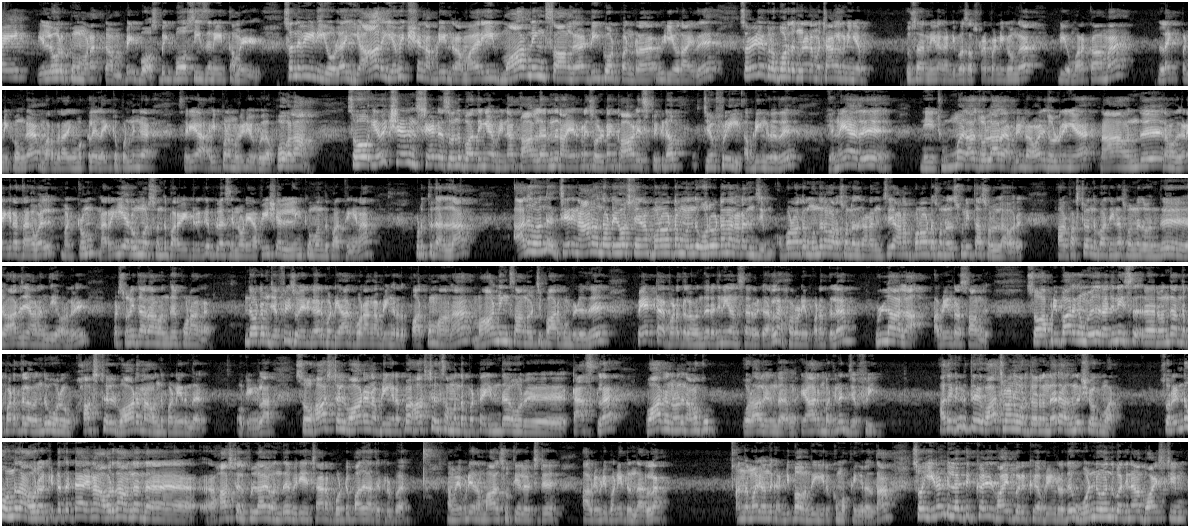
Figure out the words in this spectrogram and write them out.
Hi எல்லோருக்கும் வணக்கம். Bigg Boss Bigg Boss season eight Tamil. So இந்த வீடியோவில் யார் எவிக்ஷன் அப்படின்ற மாதிரி மார்னிங் சாங்கை டீகோட் பண்ணுற வீடியோ தான் இது. ஸோ வீடியோக்குள்ளே போகிறதுக்கு முன்னாடி நம்ம சேனலுக்கு நீங்கள் புதுசாக இருந்தீங்கன்னா கண்டிப்பாக சப்ஸ்கிரைப் பண்ணிக்கோங்க. வீடியோ மறக்காமல் லைக் பண்ணிக்கோங்க. மறந்துடாதீங்க மக்களே லைக் பண்ணுங்கள் சரியா? இப்போ நம்ம வீடியோக்குள்ளே போகலாம். ஸோ எவிக்ஷன் ஸ்டேட்டஸ் வந்து பார்த்தீங்க அப்படின்னா காலிலேருந்து நான் ஏற்கனவே சொல்லிட்டேன். Card is picked up Jeffrey அப்படிங்கிறது. என்னையா அது நீ சும்மா ஏதாவது சொல்லாத அப்படின்ற மாதிரி சொல்கிறீங்க நான் வந்து நமக்கு கிடைக்கிற தகவல் மற்றும் நிறைய ரூமர்ஸ் வந்து பரவிட்டு இருக்கு. ப்ளஸ் என்னுடைய அஃபீஷியல் லிங்க்கும் வந்து பார்த்தீங்கன்னா கொடுத்தது அதுதான். அது வந்து சரி நானும் வந்து வட்டம் யோசிச்சேன். போன வட்டம் வந்து ஒரு வட்டம் தான் நடந்துச்சு. போன வட்டம் முந்தின வாரம் சொன்னது நடந்துச்சு. ஆனால் போன வட்டம் சொன்னது சுனிதா சொல்ல அவர். அவர் ஃபஸ்ட்டு வந்து பார்த்தீங்கன்னா சொன்னது வந்து ஆர்ஜே ஆனந்தி அவர்கள். பட் சுனிதா தான் வந்து போனாங்க. இந்த வட்டம் ஜெஃப்ரி சொல்லியிருக்காரு பட் யார் போகிறாங்க அப்படிங்கிறத பார்ப்போம். ஆனால் மார்னிங் சாங்கை வச்சு பார்க்கும் பொழுது பேட்டை படத்தில் வந்து ரஜினிகாந்த் சார் இருக்கார்ல அவருடைய படத்தில் உள்ளாலா அப்படின்ற சாங் ஸோ அப்படி பார்க்கும்போது ரஜினி சார் வந்து அந்த படத்தில் வந்து ஒரு ஹாஸ்டல் வார்டனாக வந்து பண்ணியிருந்தார். ஓகேங்களா? ஸோ ஹாஸ்டல் வார்டன் அப்படிங்கிறப்ப ஹாஸ்டல் சம்மந்தப்பட்ட இந்த ஒரு டாஸ்கில் வார்டன் வந்து நமக்கும் ஒரு ஆள் இருந்தாங்க. யாருன்னு பார்த்தீங்கன்னா ஜெஃப்ரி. அதுக்கடுத்து வாட்ச்மேன் ஒருத்தர் இருந்தார் அது வந்து சிவகுமார். ஸோ ரெண்டும் ஒன்று தான் ஒரு கிட்டத்தட்ட ஏன்னா அவர் தான் வந்து அந்த ஹாஸ்டல் ஃபுல்லாகவே வந்து வெளியே சேரை போட்டு பாதுகாத்துட்ருப்பார் நம்ம எப்படி அந்த மால் சுற்றியில் வச்சுட்டு அப்படி இப்படி பண்ணிட்டு இருந்தார்ல. அந்த மாதிரி வந்து கண்டிப்பாக வந்து இருக்கும் அப்படிங்கிறது தான். ஸோ இரண்டு லட்டுக்கள் வாய்ப்பு இருக்குது அப்படின்றது. ஒன்று வந்து பார்த்திங்கன்னா பாய்ஸ் டீம்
